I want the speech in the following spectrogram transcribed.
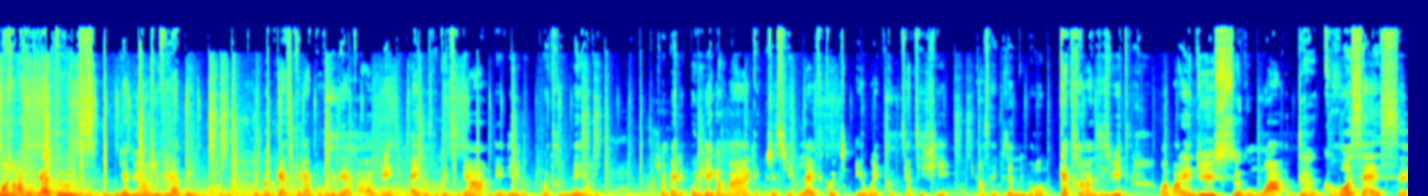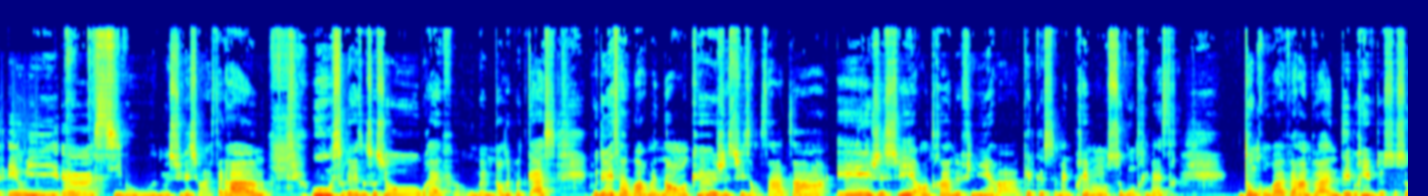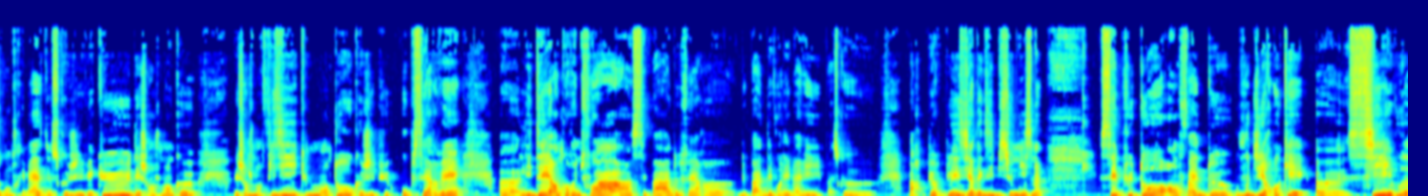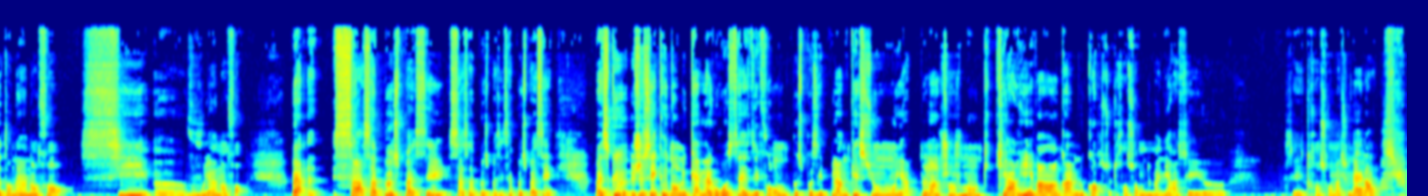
Bonjour à toutes et à tous, bienvenue dans Je fais la paix, le podcast qui est là pour vous aider à faire la paix avec votre quotidien et vivre votre meilleure vie. Je m'appelle Olivier Garminck, je suis life coach et weight coach certifié et dans cet épisode numéro 98, on va parler du second mois de grossesse. Et oui, euh, si vous me suivez sur Instagram ou sur les réseaux sociaux, bref, ou même dans ce podcast, vous devez savoir maintenant que je suis enceinte hein, et je suis en train de finir à quelques semaines près mon second trimestre. Donc on va faire un peu un débrief de ce second trimestre, de ce que j'ai vécu, des changements que, des changements physiques, mentaux que j'ai pu observer. Euh, l'idée, encore une fois, hein, c'est pas de faire, euh, de pas dévoiler ma vie parce que par pur plaisir d'exhibitionnisme. C'est plutôt en fait de vous dire, ok, euh, si vous attendez un enfant, si vous voulez un enfant, bah, ça, ça peut se passer, ça, ça peut se passer, ça peut se passer. Parce que je sais que dans le cas de la grossesse, des fois, on peut se poser plein de questions, il y a plein de changements qui, arrivent. Hein. Quand même, le corps se transforme de manière assez euh, c'est transformationnel.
